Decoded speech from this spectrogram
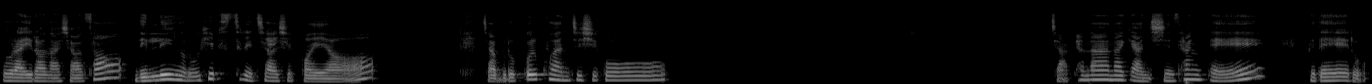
돌아 일어나셔서 닐링으로 힙 스트레치 하실 거예요. 자, 무릎 꿇고 앉으시고 자, 편안하게 앉으신 상태 그대로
